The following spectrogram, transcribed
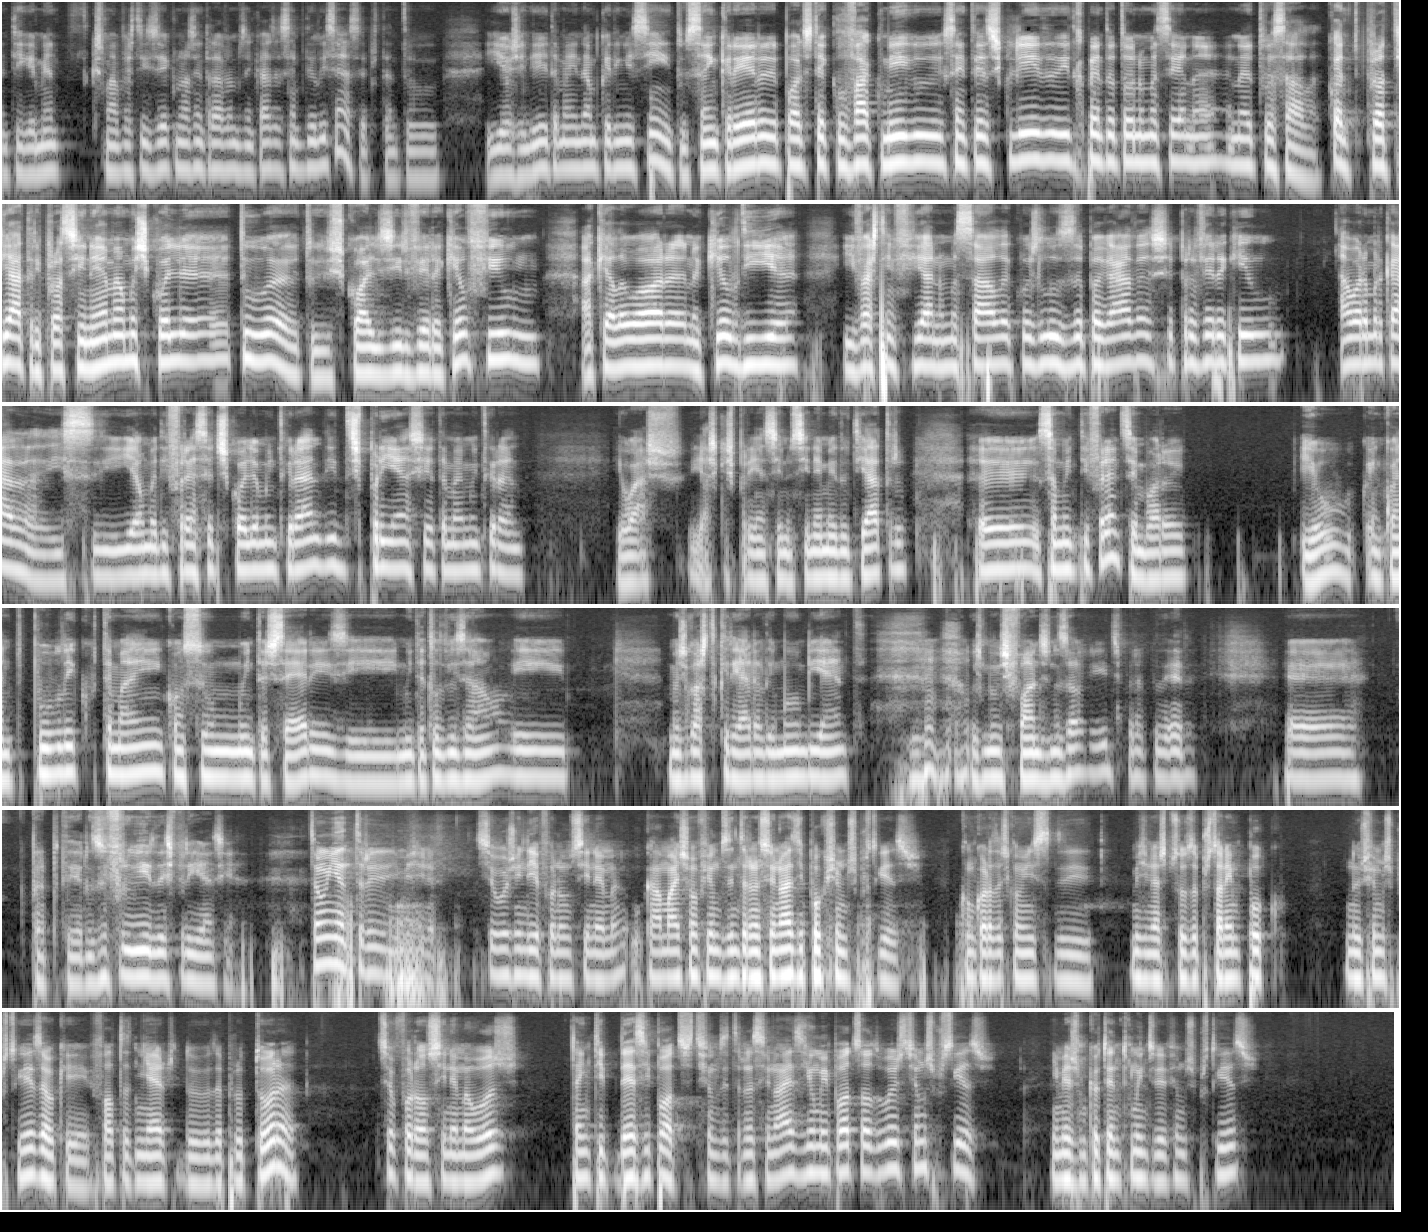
antigamente costumavas dizer que nós entrávamos em casa sempre de licença, portanto, e hoje em dia também ainda é um bocadinho assim, tu sem querer podes ter que levar comigo sem teres escolhido e de repente eu estou numa cena na tua sala. Quanto para o teatro e para o cinema é uma escolha tua, tu escolhes ir ver aquele filme àquela hora, naquele dia e vais-te enfiar numa sala com as luzes apagadas para ver aquilo à hora marcada. Isso, e é uma diferença de escolha muito grande e de experiência também muito grande. Eu acho, e acho que a experiência no cinema e do teatro eh, são muito diferentes, embora eu, enquanto público, também consumo muitas séries e muita televisão, e, mas gosto de criar ali o meu ambiente, os meus fones nos ouvidos para poder, eh, para poder usufruir da experiência. Então, entre, imagina, se eu hoje em dia for a um cinema, o que há mais são filmes internacionais e poucos filmes portugueses. Concordas com isso de, imagina, as pessoas apostarem pouco nos filmes portugueses? É o quê? Falta dinheiro do- da produtora? Se eu for ao cinema hoje, tenho tipo 10 hipóteses de filmes internacionais e uma hipótese ou duas de filmes portugueses. E mesmo que eu tente muito ver filmes portugueses,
